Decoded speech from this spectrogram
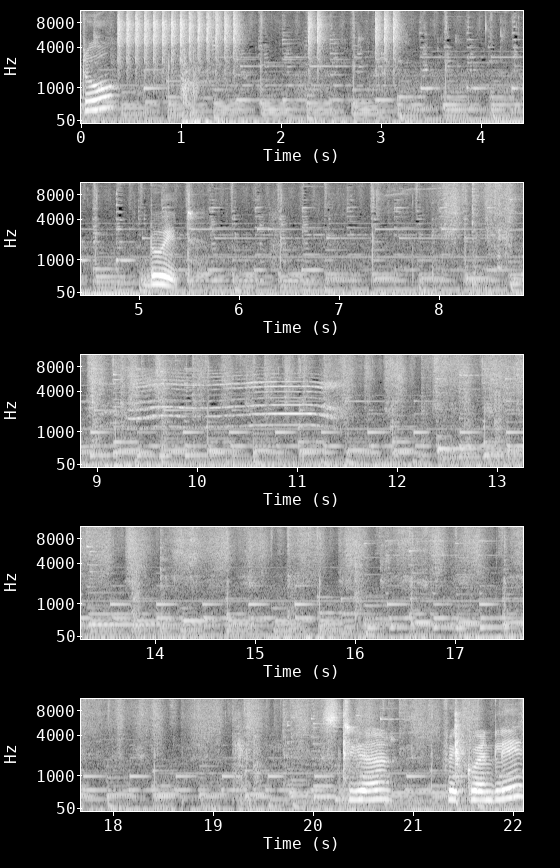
to do it. Stir frequently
